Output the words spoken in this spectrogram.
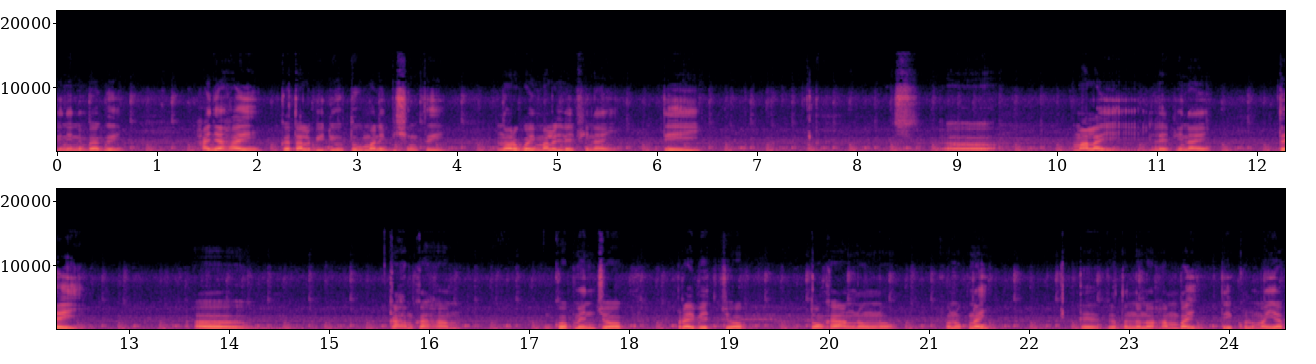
tini nembagi hanya hai ketal video tuh mana bising tei tei norok bai malai lai phinai tei malai lai phinai tei kaham kaham government job private job tongkha ang nong no phonoknai te jotono no hambai tei khulmai ya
